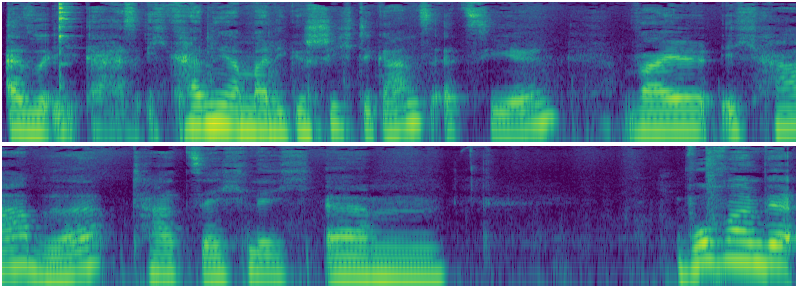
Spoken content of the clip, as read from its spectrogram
also ich, also ich kann ja mal die Geschichte ganz erzählen, weil ich habe tatsächlich, ähm, wo wollen wir,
